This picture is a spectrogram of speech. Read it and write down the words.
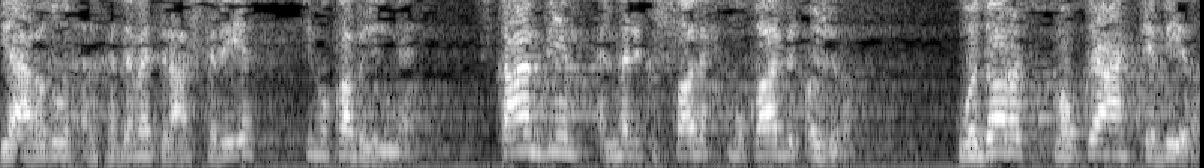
يعرضون الخدمات العسكرية في مقابل المال. استعان بهم الملك الصالح مقابل أجرة ودارت موقعة كبيرة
